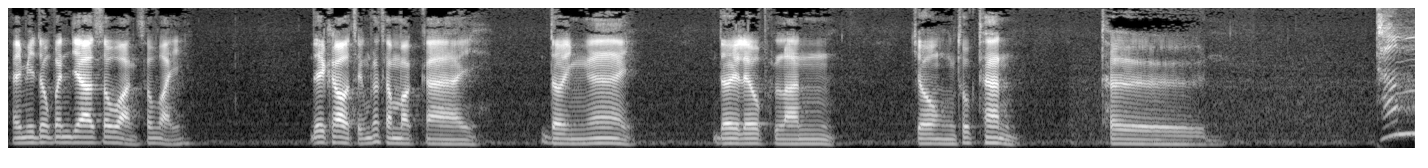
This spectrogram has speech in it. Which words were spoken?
ให้มีดวงปัญญาสว่างสวัย ได้เข้าถึงพระธรรมกาย โดยง่าย โดยเร็วพลัน จงทุกท่านเทินธรรม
